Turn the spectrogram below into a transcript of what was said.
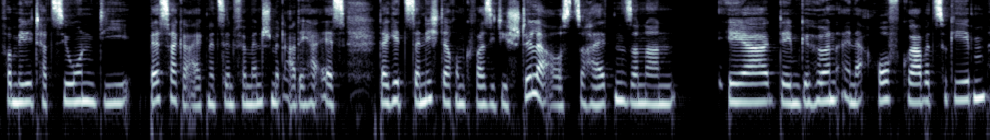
von Meditation, die besser geeignet sind für Menschen mit ADHS. Da geht es dann nicht darum, quasi die Stille auszuhalten, sondern eher dem Gehirn eine Aufgabe zu geben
